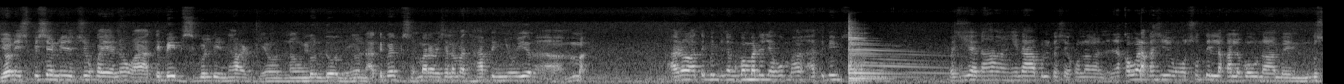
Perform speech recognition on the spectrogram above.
Yun, special mention kay ano, Ate Babes Golden Heart, yun, ng London. Yun, Ate Babes, maraming salamat. Happy New Year. Ah, ma- ano, Ate Babes, nagmamadali ako, Ate Babes. Kasi siya na, hinahabol kasi ako ng, nakawala kasi yung sutil na kalabaw namin. Gusto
